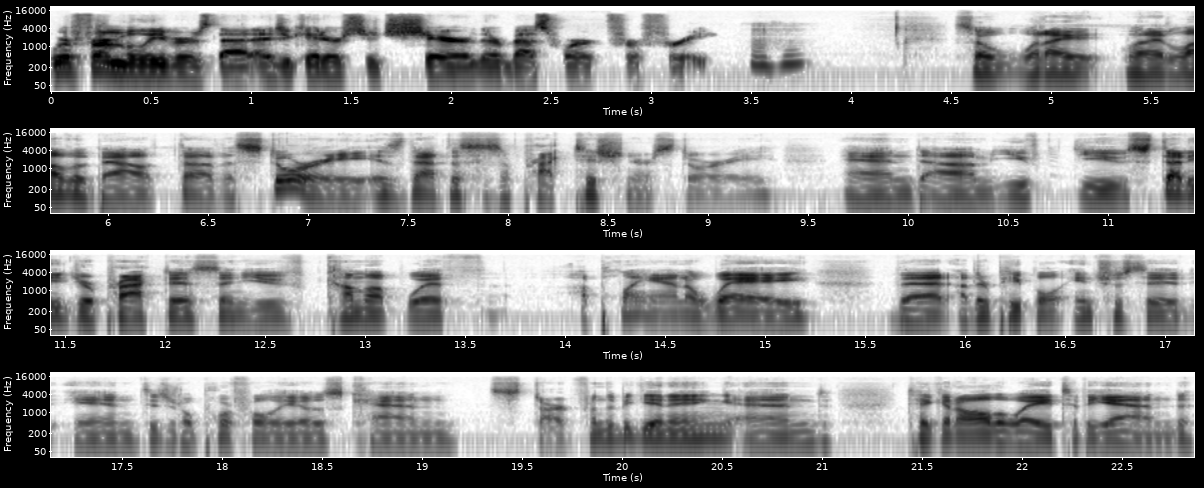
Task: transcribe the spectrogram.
we're firm believers that educators should share their best work for free. Mm-hmm. So what I what I love about uh, the story is that this is a practitioner story and um, you've you've studied your practice and you've come up with a plan, a way that other people interested in digital portfolios can start from the beginning and take it all the way to the end.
